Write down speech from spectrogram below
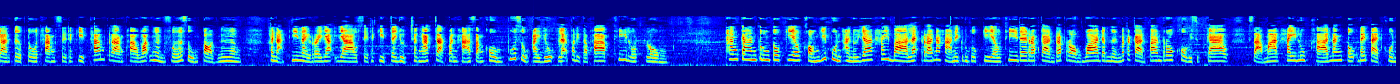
การเติบโตทางเศรษฐกิจท่ามกลางภาวะเงินเฟ้อสูงต่อเนื่อง ขณะที่ในระยะยาวเศรษฐกิจจะหยุดชะงักจากปัญหาสังคม ผู้สูงอายุและผลิตภาพที่ลดลง ทางการกรุงโตเกียวของญี่ปุ่นอนุญาตให้บาร์และร้านอาหารในกรุงโตเกียวที่ได้รับการรับรองว่าดำเนินมาตรการต้านโรคโควิด -19 สามารถให้ลูกค้านั่งโต๊ะได้ 8 คน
